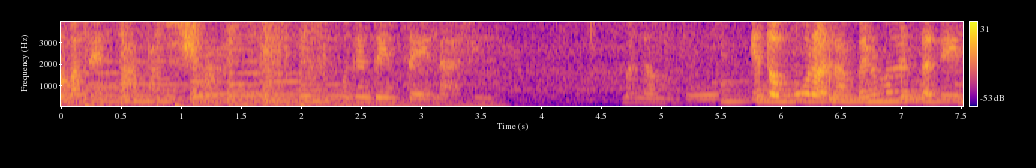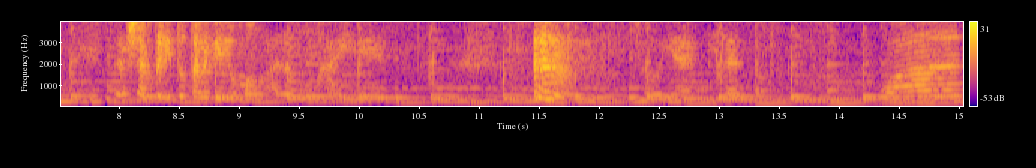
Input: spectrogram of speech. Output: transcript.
Mamas and papas siya. So, maganda yung tela. Kasi malambot. Ito, mura lang. Pero maganda din. Pero syempre, ito talaga yung mga alam mo high-end. so, yan. Ilan to? One,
